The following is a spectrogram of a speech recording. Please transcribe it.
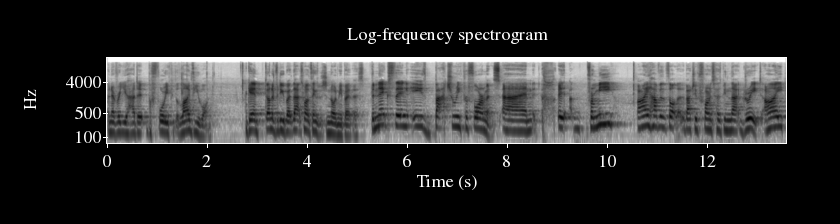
whenever you had it before you put the live view on. Again, done a video about that. It's one of the things which annoyed me about this. The next thing is battery performance. Um, it, for me, I haven't thought that the battery performance has been that great. I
